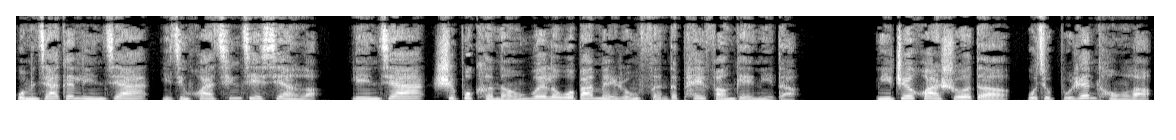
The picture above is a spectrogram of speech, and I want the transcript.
我们家跟林家已经划清界限了，林家是不可能为了我把美容粉的配方给你的。你这话说的，我就不认同了。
